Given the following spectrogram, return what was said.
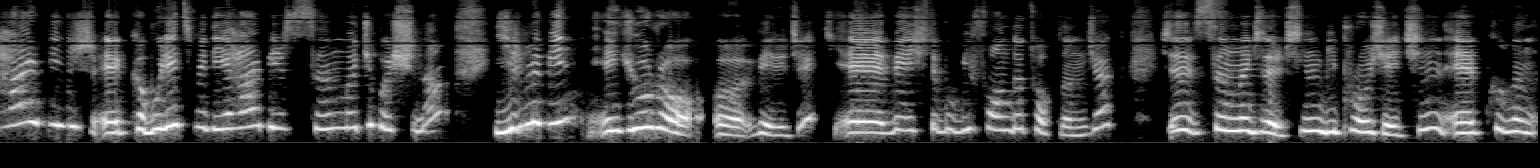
her bir e, kabul etmediği her bir sığınmacı başına 20 bin euro e, verecek e, ve işte bu bir fonda toplanacak. İşte sığınmacılar için bir proje için e, kullan,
